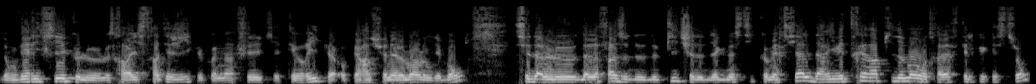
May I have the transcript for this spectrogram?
Donc vérifier que le, travail stratégique qu'on a fait, qui est théorique, opérationnellement il est bon, c'est dans, la phase de, pitch et de diagnostic commercial d'arriver très rapidement au travers quelques questions,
